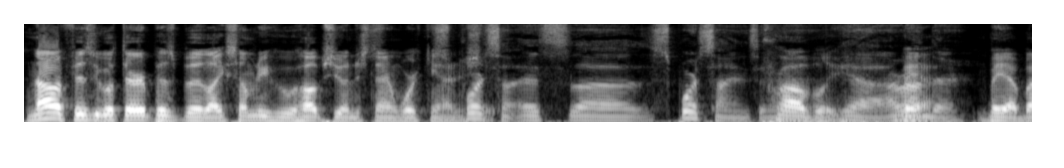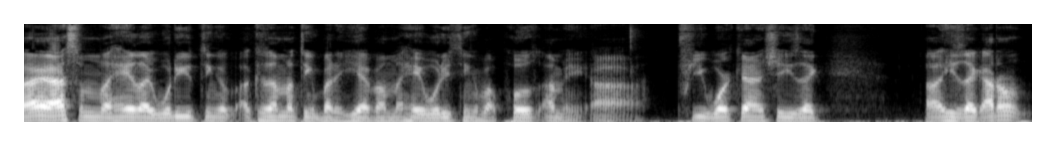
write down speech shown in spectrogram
not a physical therapist, but like somebody who helps you understand working out. and Sports. It's uh sports science. way. Probably. Yeah, But around yeah. there. But yeah, but I asked him like, hey, like, what do you think of? Because I'm not thinking about it yet. But I'm like, hey, what do you think about post? I mean, uh, pre workout and shit. He's like, uh, he's like, I don't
